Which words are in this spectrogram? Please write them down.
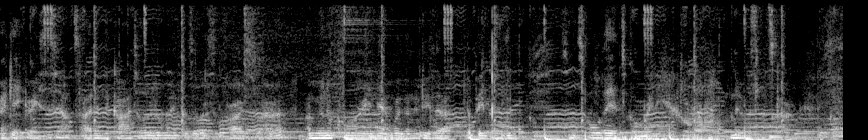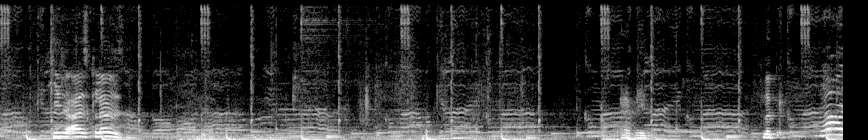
Okay, Grace is outside in the car. I told her to wait because I've got a surprise for her. I'm gonna call her in and we're gonna do that, the paper thing. So it's all there, it's all ready. Nervous, let's go. Keep your eyes closed. Babe. Look. No, I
